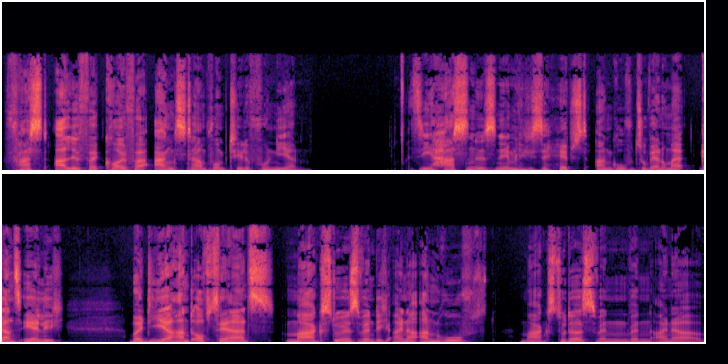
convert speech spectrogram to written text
fast alle Verkäufer Angst haben vom Telefonieren. Sie hassen es nämlich selbst angerufen zu werden. Und mal ganz ehrlich, bei dir Hand aufs Herz, magst du es, wenn dich einer anruft? Magst du das, wenn, wenn einer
